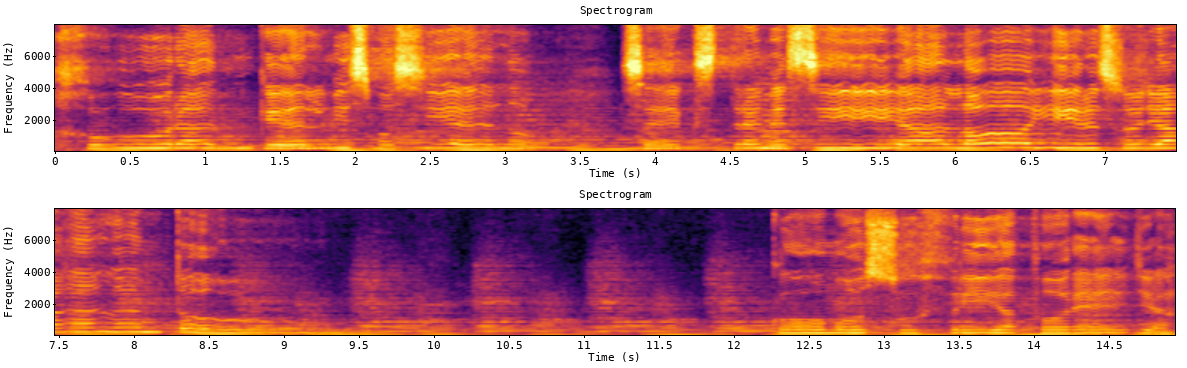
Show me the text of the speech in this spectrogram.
Juran que el mismo cielo se estremecía al oír su llanto cómo sufría por ella,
